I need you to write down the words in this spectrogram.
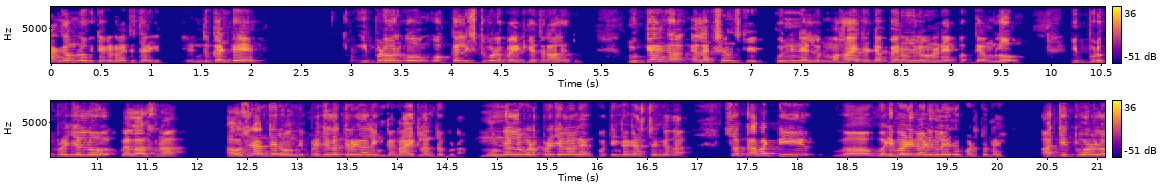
రంగంలోకి దిగడం అయితే జరిగింది. ఎందుకంటే ఇప్పటి వరకు ఒక్క లిస్టు కూడా బయటకైతే రాలేదు. ముఖ్యంగా ఎలక్షన్స్కి కొన్ని నెలలు మహా అయితే డెబ్బై రోజులు ఉన్న నేపథ్యంలో ఇప్పుడు ప్రజల్లో వెళ్ళాల్సిన అవసరం అంతేనే ఉంది. ప్రజల్లో తిరగాలి ఇంకా నాయకులంతా కూడా. మూడు నెలలు కూడా ప్రజల్లో లేకపోతే ఇంకా కష్టం కదా. సో కాబట్టి వడివడిగా అడుగులు అయితే పడుతున్నాయి. అతి త్వరలో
